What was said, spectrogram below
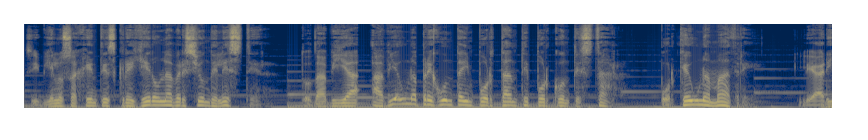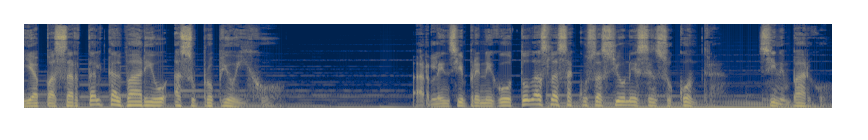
Si bien los agentes creyeron la versión de Lester, todavía había una pregunta importante por contestar. ¿Por qué una madre le haría pasar tal calvario a su propio hijo? Arlen siempre negó todas las acusaciones en su contra. Sin embargo,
